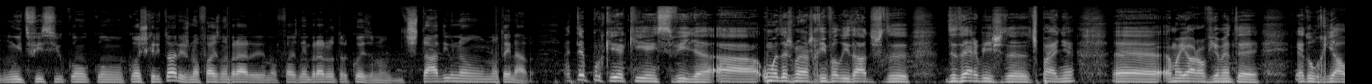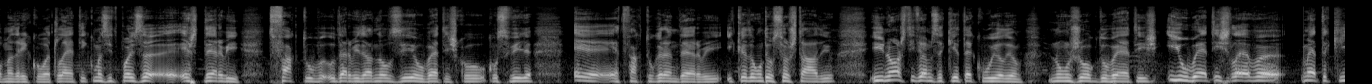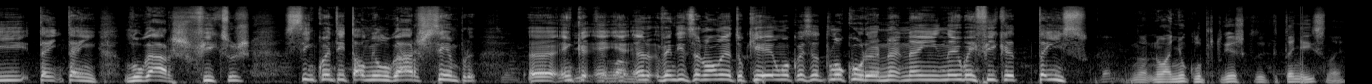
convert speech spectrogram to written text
um edifício com, com, com escritórios, não faz lembrar, não faz lembrar outra coisa. Não, de estádio não, não tem nada. Até porque aqui em Sevilha há uma das maiores rivalidades de, de derbys de, de Espanha. Uh, a maior, obviamente, é, é, do Real Madrid com o Atlético, mas e depois uh, este derby, de facto, o, o derby da Andaluzia, o Betis com, com o Sevilha, é, é, de facto o grande derby e cada um tem o seu estádio. E nós estivemos aqui até com o William num jogo do Betis e o Betis leva, mete aqui, tem, tem lugares fixos, 50 e tal mil lugares sempre. Uh, vendidos, que, anualmente. vendidos, anualmente. o que é uma coisa de loucura. Nem, nem o Benfica tem isso. Não, não há nenhum clube português que, que tenha isso, não é?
